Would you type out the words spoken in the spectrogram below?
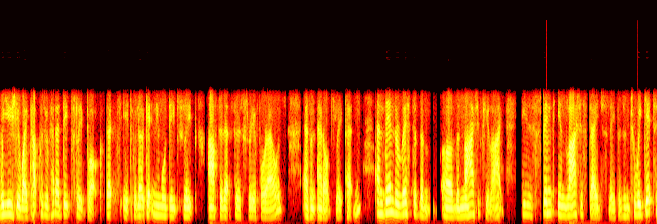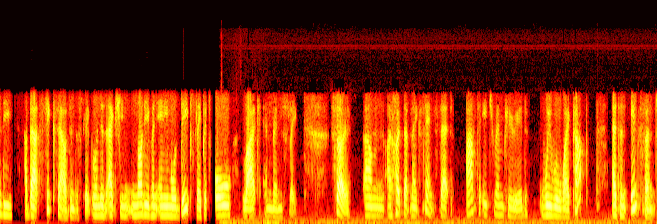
We usually wake up because we've had our deep sleep block. That's it. We don't get any more deep sleep after that first three or four hours as an adult sleep pattern. And then the rest of the, uh, the night, if you like, is spent in lighter stage sleepers until we get to the about six hours into sleep when there's actually not even any more deep sleep. It's all light and REM sleep. So um, I hope that makes sense that after each REM period, we will wake up as an infant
